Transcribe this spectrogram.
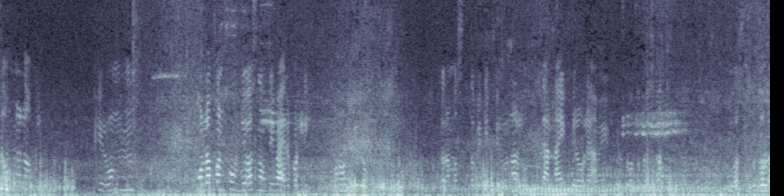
जाऊन आलो आम्ही फिरून मुलं पण खूप दिवस नव्हती बाहेर पडली. म्हणून गेलो जरा मस्तपैकी फिरून आलो. त्यांनाही फिरवले आम्ही फिरलो होतो मस्त. थोडं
